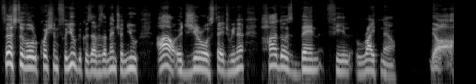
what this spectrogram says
First of all, question for you because as I mentioned, you are a Giro stage winner. How does Ben feel right now? Oh,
